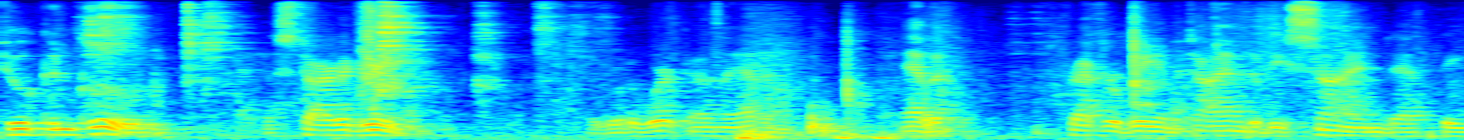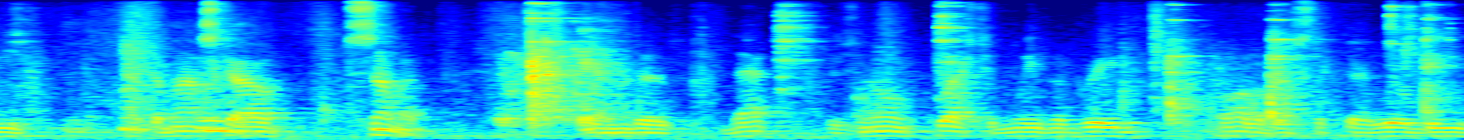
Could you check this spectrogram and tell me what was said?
to conclude a START agreement. We go to work on that and have it preferably in time to be signed at the, at the Moscow summit. And uh, that, there's no question, we've agreed, all of us, that there will be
